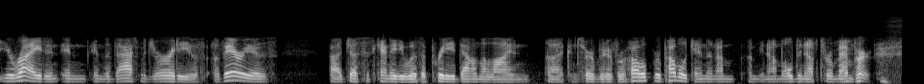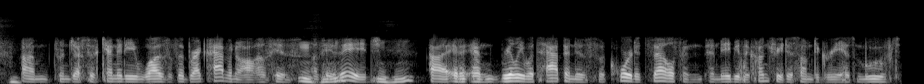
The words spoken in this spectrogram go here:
you're right. In, in, in the vast majority of, of areas, uh, Justice Kennedy was a pretty down the line uh, conservative Repu- Republican, and I'm I'm, you know I'm old enough to remember um, when Justice Kennedy was the Brett Kavanaugh of his mm-hmm. of his age. Mm-hmm. Uh, and, and really, what's happened is the court itself, and, and maybe the country to some degree, has moved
